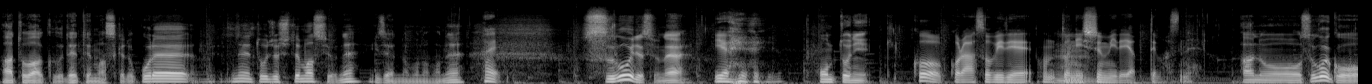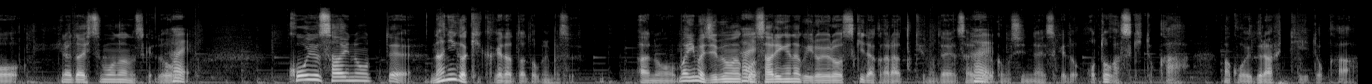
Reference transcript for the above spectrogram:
アートワーク出てますけどこれね登場してますよね？以前のものもね。はい。すごいですよね。いやいやいや。本当に。結構これ遊びで本当に趣味でやってますね、あのーすごいこう平たい質問なんですけど、はい。こういう才能って何がきっかけだったと思います？あの、まあ、今自分はこはい。うさりげなくいろいろ好きだからっていうのでされてるかもしれないですけど、音が好きとか、まあ、こういうグラフィティとか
